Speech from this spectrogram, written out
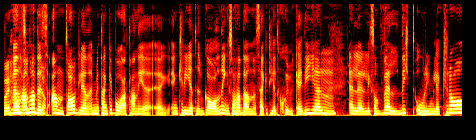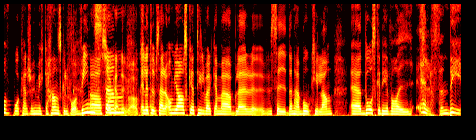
Men han, han hade antagligen, med tanke på att han är eh, en kreativ galning, så hade han säkert helt sjuka idéer. Mm. Eller liksom väldigt orimliga krav på kanske hur mycket han skulle få Ja, vinsten. också. Eller typ så här, om jag ska tillverka möbler, eh, säg den här bokhyllan, eh, då ska det vara i elfenben.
